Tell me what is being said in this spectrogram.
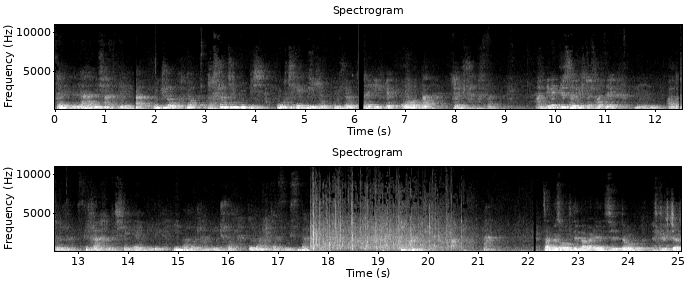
Сая бид яагаад энэ шаардлагатай үнэлгээ өгөхдөө тусламжийн биш үүрчлэгээгүй илүү үнэлгээ өгөхөөр хийхдээ 3 удаа солих хэрэгтэй. А тэгээд тэр солигч болохоор тэр зүйл сэтгэл гарах үйлчлэгтэй гэдэг энэ бол хамгийн чухал зүйл байгаа юм гэсэн та. Замын сургалтын дараагийн сэдв илтгэгчээр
